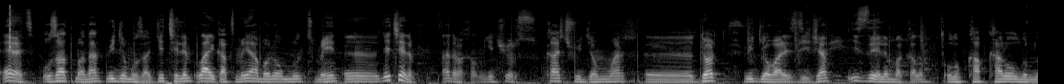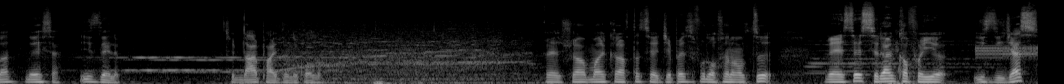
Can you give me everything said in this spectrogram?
Evet uzatmadan videomuza geçelim. Like atmayı, abone olmayı unutmayın. E, geçelim. Hadi bakalım geçiyoruz. Kaç videom var? E, 4 video var izleyeceğim. İzleyelim bakalım. Oğlum kapkara oldum lan. Neyse izleyelim. Şimdi daha aydınlık oldum. Evet şu an Minecraft'ta SCP-096 vs Siren Kafa'yı izleyeceğiz.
